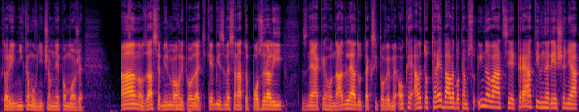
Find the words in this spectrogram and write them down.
ktorý nikomu v ničom nepomôže. Áno, zase by sme mohli povedať, keby sme sa na to pozreli z nejakého nadhľadu, tak si povieme, OK, ale to treba, lebo tam sú inovácie, kreatívne riešenia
